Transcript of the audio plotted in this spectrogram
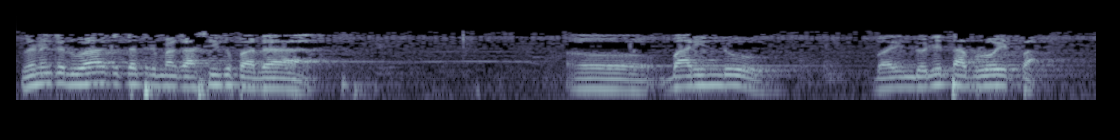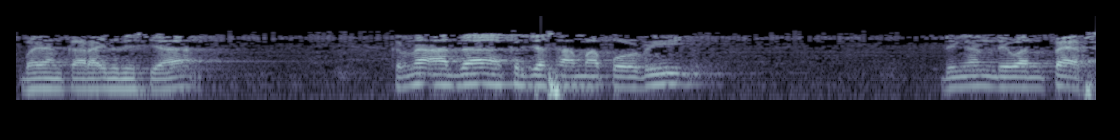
Kemudian yang kedua kita terima kasih kepada uh, Barindo. Barindo ini tabloid pak, Bayangkara Indonesia. Karena ada kerjasama Polri dengan Dewan Pers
